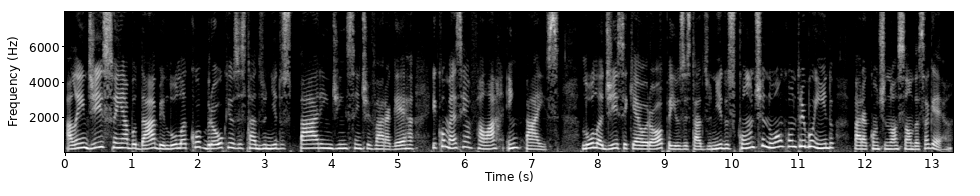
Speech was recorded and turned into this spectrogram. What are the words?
Além disso, em Abu Dhabi, Lula cobrou que os Estados Unidos parem de incentivar a guerra e comecem a falar em paz. Lula disse que a Europa e os Estados Unidos continuam contribuindo para a continuação dessa guerra.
